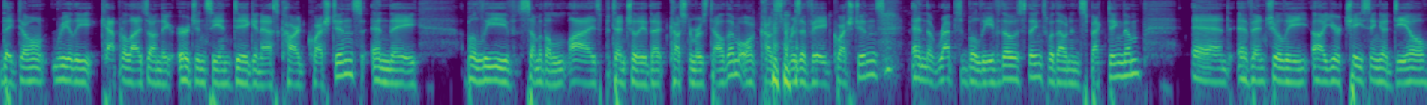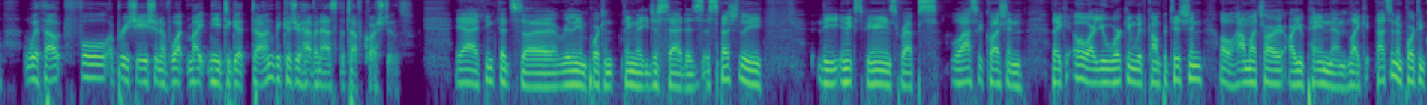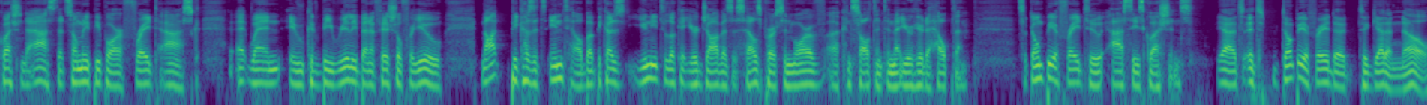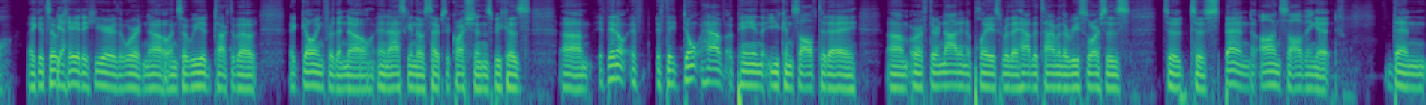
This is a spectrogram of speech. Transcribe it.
they don't really capitalize on the urgency and dig and ask hard questions. And they believe some of the lies potentially that customers tell them or customers evade questions and the reps believe those things without inspecting them. And eventually uh, you're chasing a deal without full appreciation of what might need to get done because you haven't asked the tough questions. Yeah i think that's a really important thing that you just said is especially the inexperienced reps will ask a question like, "Oh, are you working with competition? Oh, how much are are you paying them?" Like that's an important question to ask that so many people are afraid to ask eh, when it could be really beneficial for you, not because it's intel, but because you need to look at your job as a salesperson more of a consultant and that you're here to help them. So don't be afraid to ask these questions. Yeah, it's it's don't be afraid to to get a no like it's okay yeah. to hear the word no. And so we had talked about like going for the no and asking those types of questions because um, if they don't if if they don't have a pain that you can solve today, um, or if they're not in a place where they have the time and the resources to to spend on solving it, then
